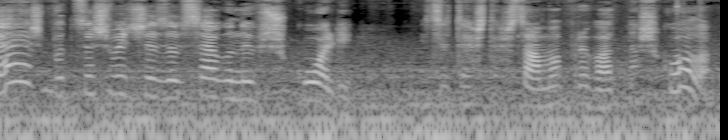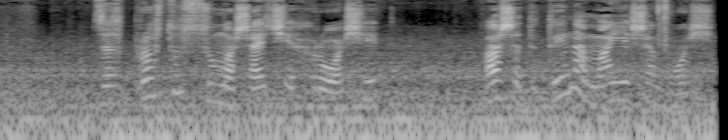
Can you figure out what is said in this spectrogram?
теж, бо це швидше за все вони в школі. І це теж та ж сама приватна школа. За просто сумасшедші гроші. Ваша дитина має ще воші.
